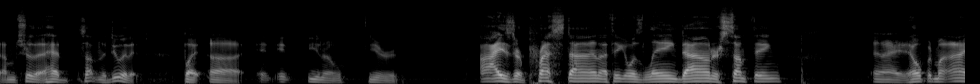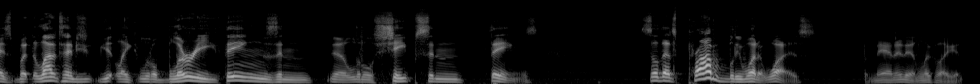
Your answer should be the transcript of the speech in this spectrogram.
I'm sure that had something to do with it. But, uh, it, it, you know, your eyes are pressed on. I think it was laying down or something. And I opened my eyes. But a lot of times you get like little blurry things and you know, little shapes and things. So that's probably what it was. But man, it didn't look like it.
